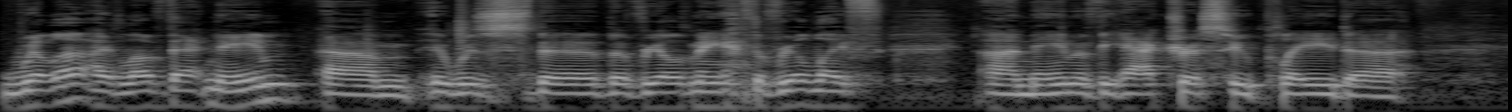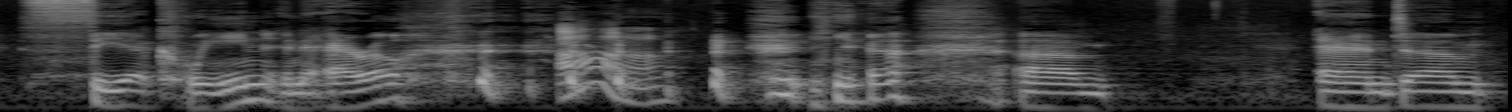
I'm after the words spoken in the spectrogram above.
Willa, I love that name. Um, it was the the real name, the real life uh, name of the actress who played uh, Thea Queen in Arrow. oh, yeah, um, and um,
